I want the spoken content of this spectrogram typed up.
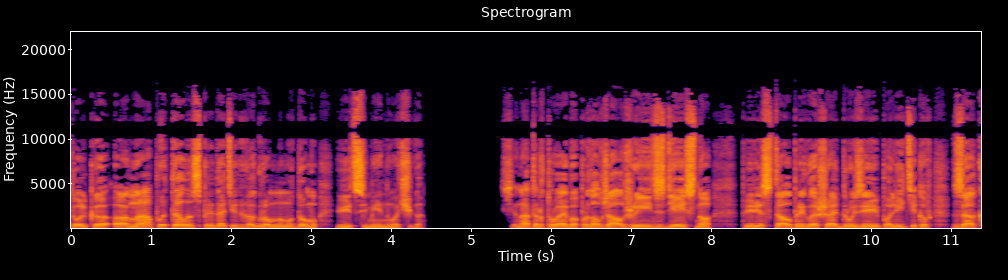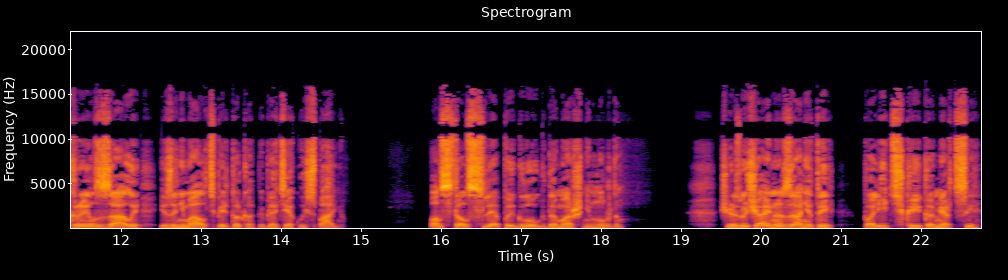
Только она пыталась придать их огромному дому вид семейного очага. Сенатор Труэба продолжал жить здесь, но перестал приглашать друзей и политиков, закрыл залы и занимал теперь только библиотеку и спальню. Он стал слеп и глух к домашним нуждам. Чрезвычайно занятый политикой и коммерцией,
